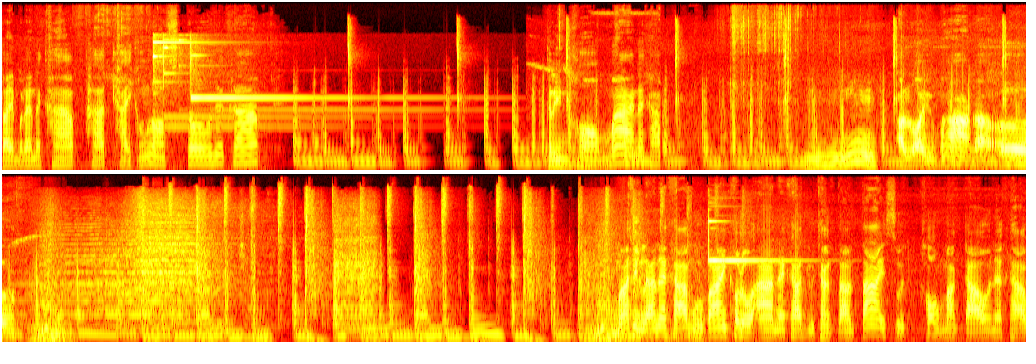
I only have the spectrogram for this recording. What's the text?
ได้มาแล้วนะครับ ทาร์ตไข่ของลอสโตนะครับ กลิ่นหอมมากนะครับ อืม อร่อยมากอะ เออมาถึงแล้วนะครับ หมู่บ้านคาโลอานนะครับอยู่ทางตอนใต้สุดของมาเก๊านะครับ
